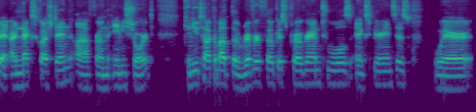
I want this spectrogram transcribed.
great. Our next question uh, from Amy Short. Can you talk about the river focused program tools and experiences where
